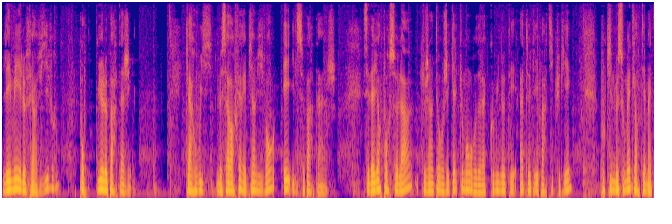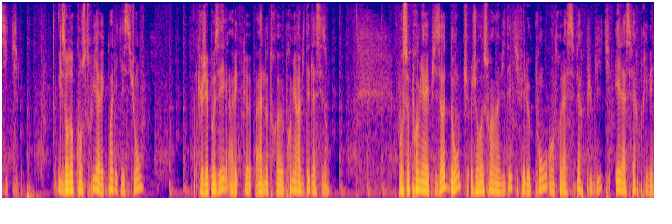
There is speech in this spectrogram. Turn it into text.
L'aimer et le faire vivre pour mieux le partager. Car oui, le savoir-faire est bien vivant et il se partage. C'est d'ailleurs pour cela que j'ai interrogé quelques membres de la communauté Atelier Particulier pour qu'ils me soumettent leurs thématiques. Ils ont donc construit avec moi les questions que j'ai posées avec, euh, à notre premier invité de la saison. Pour ce premier épisode, donc, je reçois un invité qui fait le pont entre la sphère publique et la sphère privée.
